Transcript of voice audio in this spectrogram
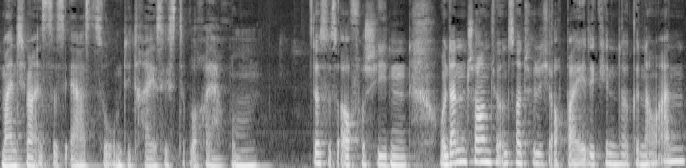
Manchmal ist es erst so um die 30. Woche herum. Das ist auch verschieden. Und dann schauen wir uns natürlich auch beide Kinder genau an,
